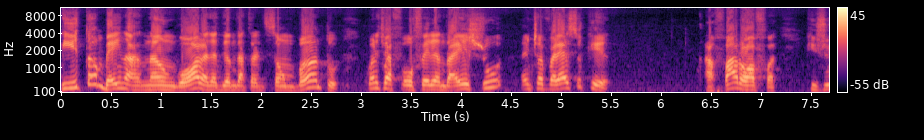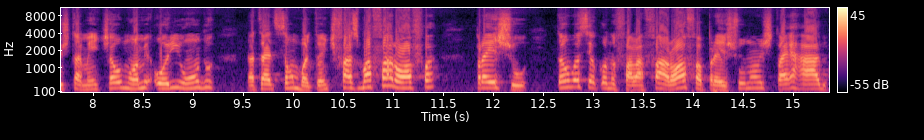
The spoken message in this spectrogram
E também na, na Angola, né, dentro da tradição banto, quando a gente vai oferendar Exu, a gente oferece o quê? A farofa, que justamente é o nome oriundo da tradição banto. Então a gente faz uma farofa para Exu. Então você, quando fala farofa para Exu, não está errado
